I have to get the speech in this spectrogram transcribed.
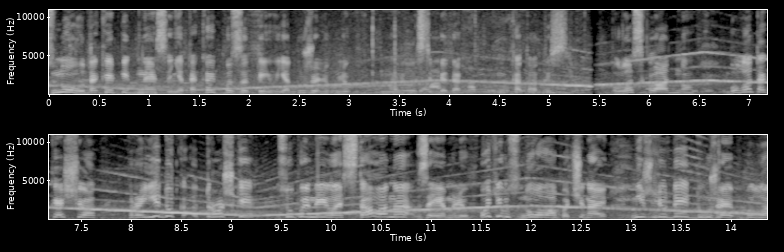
знову таке піднесення, такий позитив. Я дуже люблю на велосипедах кататись. Було складно. Було таке, що проїду трошки зупинилась, стала на землю, потім знову починаю. Між людей дуже було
